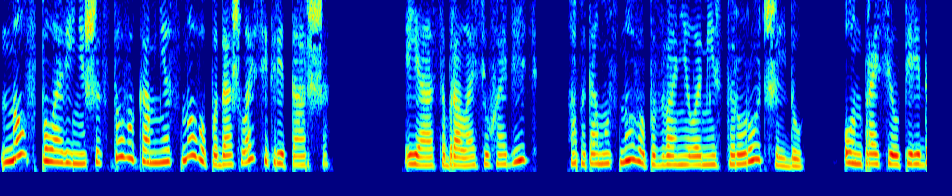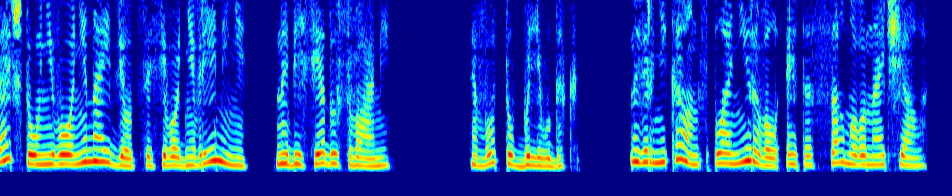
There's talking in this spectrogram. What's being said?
Но в половине шестого ко мне снова подошла секретарша. Я собралась уходить, а потому снова позвонила мистеру Ротшильду. Он просил передать, что у него не найдется сегодня времени на беседу с вами. Вот ублюдок. Наверняка он спланировал это с самого начала.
